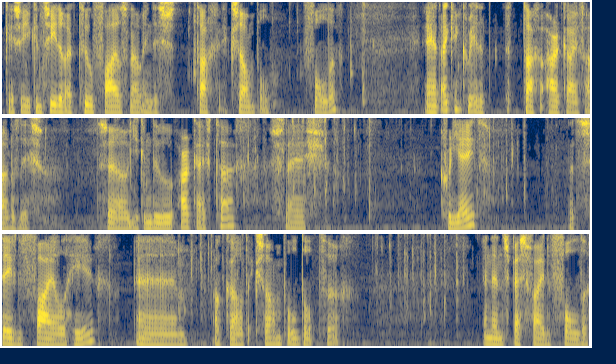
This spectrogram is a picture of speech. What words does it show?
Okay, so you can see there are two files now in this tar example folder. And I can create a, a tar archive out of this. So you can do archive tar slash create. Let's save the file here. Um, I'll call it example.tar and then specify the folder.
